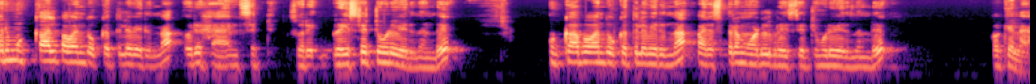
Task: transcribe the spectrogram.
ഒരു മുക്കാൽ പവൻ തൂക്കത്തിൽ വരുന്ന ഒരു ഹാൻഡ് സെറ്റ് സോറി ബ്രേസ്ലെറ്റ് കൂടി വരുന്നുണ്ട്. മുക്കാൽ പവൻ തൂക്കത്തിൽ വരുന്ന പരസ്പര മോഡൽ ബ്രേസ്ലെറ്റും കൂടി വരുന്നുണ്ട്. ഓക്കെ അല്ലേ?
